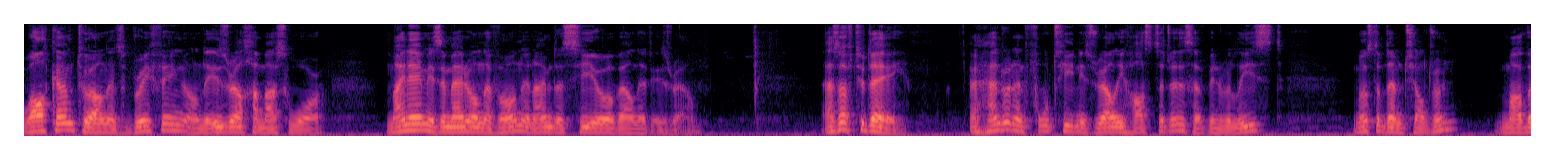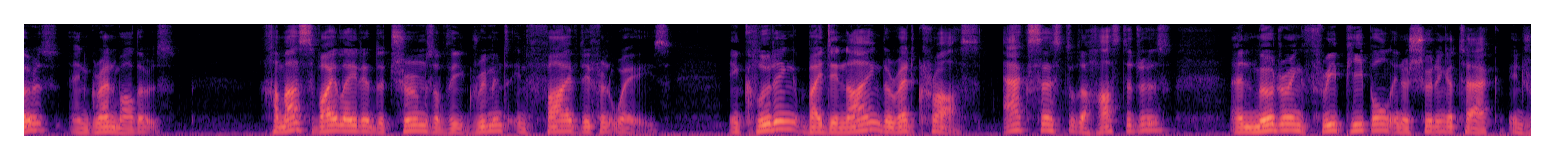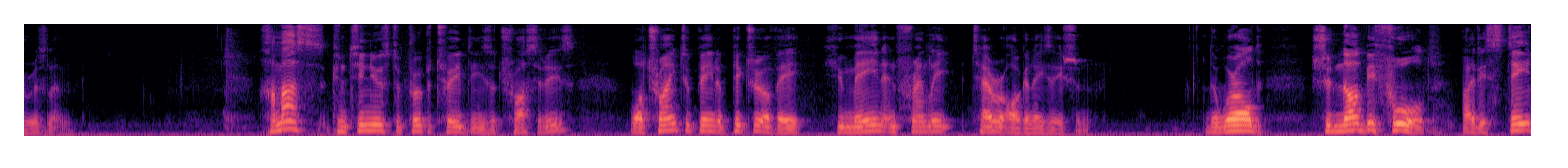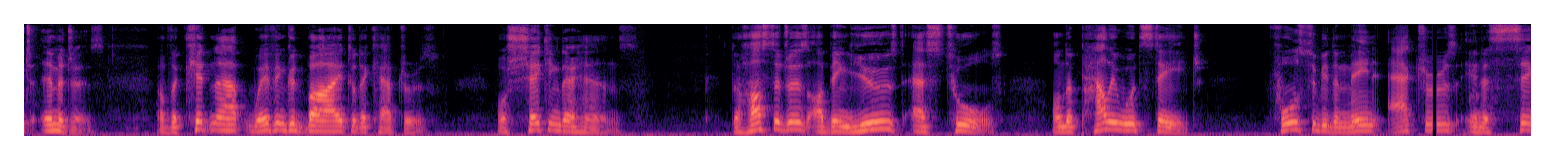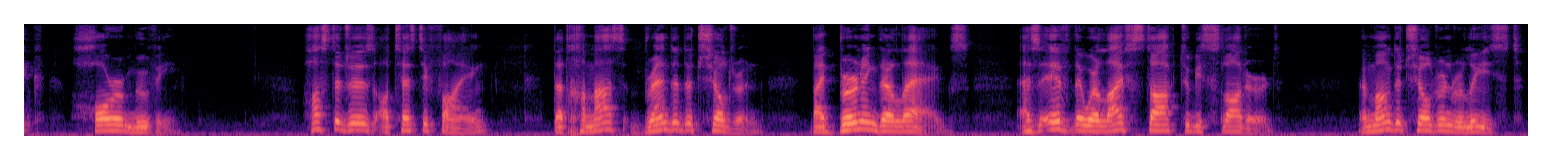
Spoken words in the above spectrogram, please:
Welcome to Elnet's briefing on the Israel Hamas war. My name is Emmanuel Navon and I'm the CEO of Elnet Israel. As of today, 114 Israeli hostages have been released, most of them children, mothers, and grandmothers. Hamas violated the terms of the agreement in five different ways, including by denying the Red Cross access to the hostages and murdering three people in a shooting attack in Jerusalem. Hamas continues to perpetrate these atrocities while trying to paint a picture of a humane and friendly terror organization. The world should not be fooled by the stage images of the kidnapped waving goodbye to their captors or shaking their hands. The hostages are being used as tools on the Hollywood stage, forced to be the main actors in a sick horror movie. Hostages are testifying that Hamas branded the children by burning their legs as if they were livestock to be slaughtered. Among the children released,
